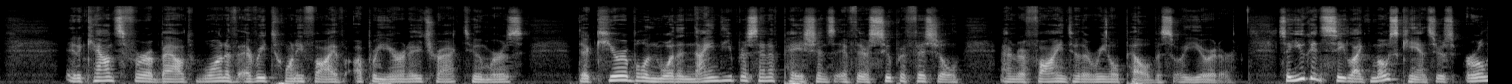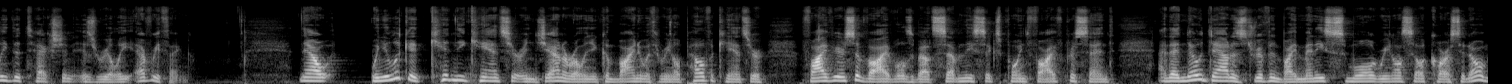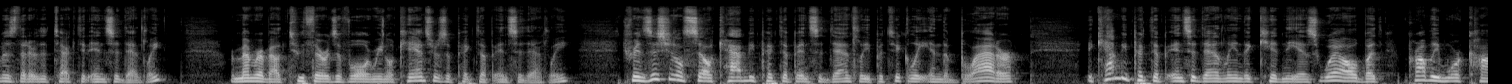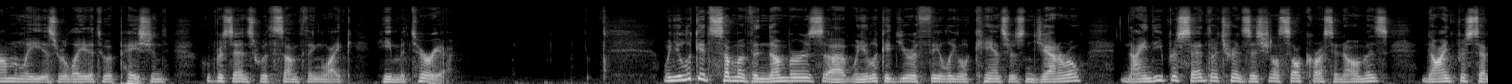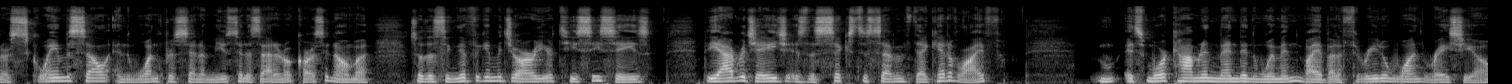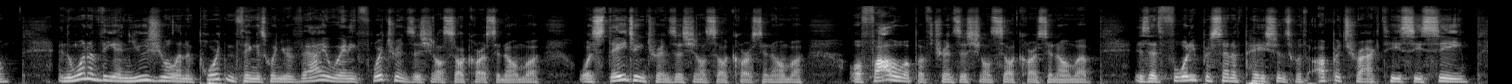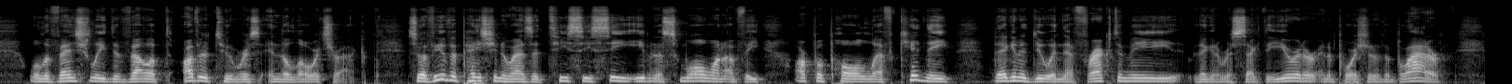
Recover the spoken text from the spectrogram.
It accounts for about one of every 25 upper urinary tract tumors. They're curable in more than 90% of patients if they're superficial and refined to the renal pelvis or ureter. So you can see, like most cancers, early detection is really everything. Now, when you look at kidney cancer in general and you combine it with renal pelvic cancer, five year survival is about 76.5%, and that no doubt is driven by many small renal cell carcinomas that are detected incidentally. Remember, about two thirds of all renal cancers are picked up incidentally. Transitional cell can be picked up incidentally, particularly in the bladder. It can be picked up incidentally in the kidney as well, but probably more commonly is related to a patient who presents with something like hematuria. When you look at some of the numbers, uh, when you look at urothelial cancers in general, 90% are transitional cell carcinomas, 9% are squamous cell, and 1% are mucinous adenocarcinoma. So the significant majority are TCCs. The average age is the sixth to seventh decade of life. It's more common in men than women by about a 3 to 1 ratio. And one of the unusual and important things when you're evaluating for transitional cell carcinoma or staging transitional cell carcinoma or follow up of transitional cell carcinoma is that 40% of patients with upper tract TCC will eventually develop other tumors in the lower tract. So if you have a patient who has a TCC, even a small one of the upper pole left kidney, they're going to do a nephrectomy, they're going to resect the ureter and a portion of the bladder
